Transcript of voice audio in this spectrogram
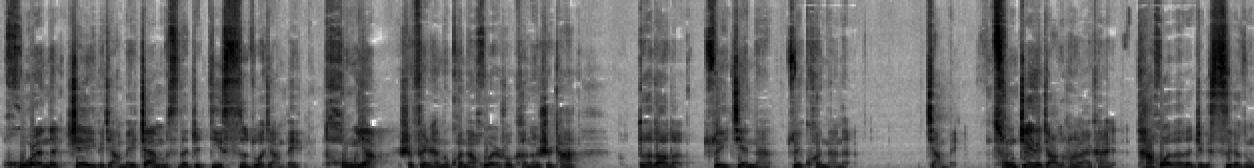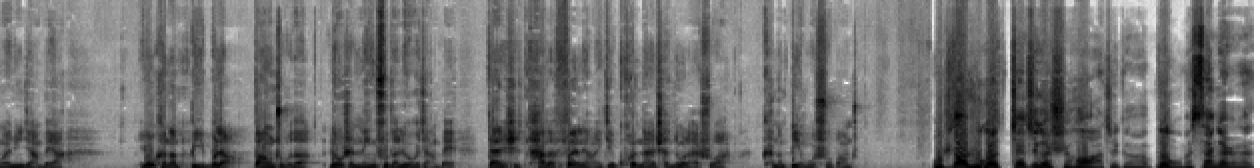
湖人的这个奖杯，詹姆斯的这第四座奖杯，同样是非常的困难，或者说可能是他得到的最艰难、最困难的奖杯。从这个角度上来看，他获得的这个四个总冠军奖杯啊，有可能比不了帮主的六胜零负的六个奖杯，但是它的分量以及困难程度来说啊，可能并不输帮主。我知道，如果在这个时候啊，这个问我们三个人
